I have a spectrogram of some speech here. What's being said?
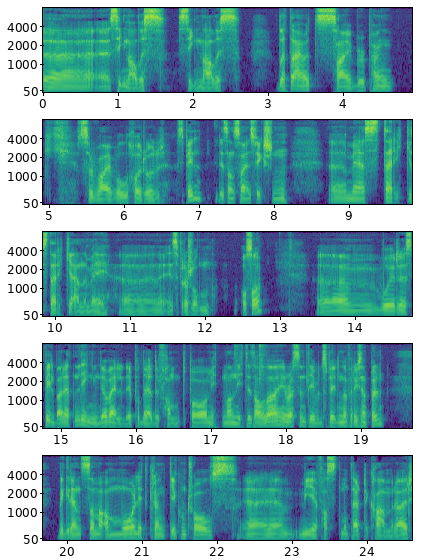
uh, Signalis. Signalis. Dette er jo et cyberpunk survival horror-spill. Litt sånn science fiction uh, med sterke, sterke anime-inspirasjon også. Um, hvor spillbarheten ligner jo veldig på det du fant på midten av 90-tallet i Resident Evil-spillene f.eks. Begrensa med ammo, litt clunky controls, mye fastmonterte kameraer.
